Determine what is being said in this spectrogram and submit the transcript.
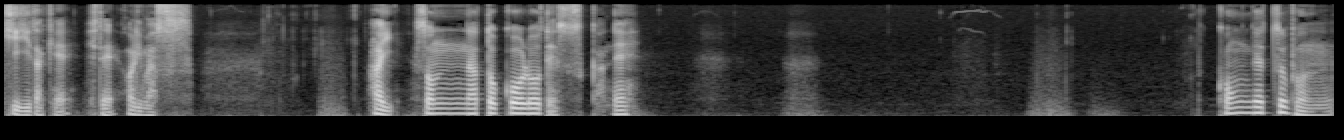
気だけしております。はい。そんなところですかね。今月分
